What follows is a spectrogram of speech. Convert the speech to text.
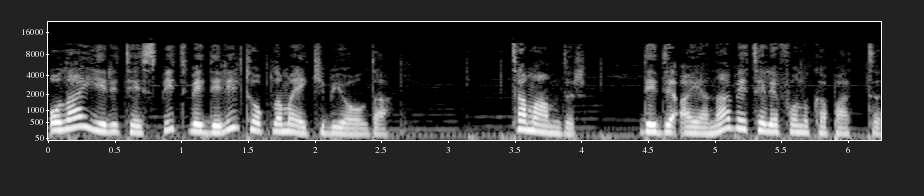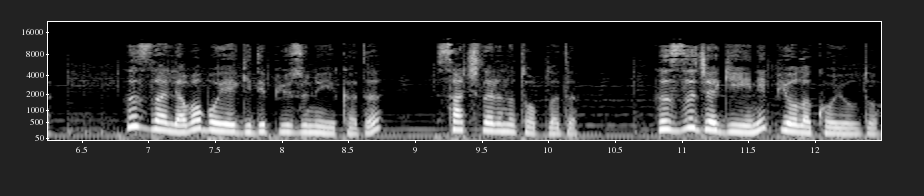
Olay yeri tespit ve delil toplama ekibi yolda. Tamamdır, dedi Ayana ve telefonu kapattı. Hızla lavaboya gidip yüzünü yıkadı, saçlarını topladı. Hızlıca giyinip yola koyuldu.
